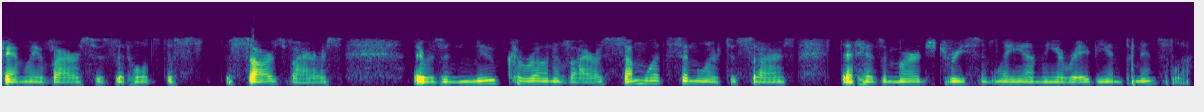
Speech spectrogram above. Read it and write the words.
family of viruses that holds the, the SARS virus. There was a new coronavirus, somewhat similar to SARS, that has emerged recently on the Arabian Peninsula,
